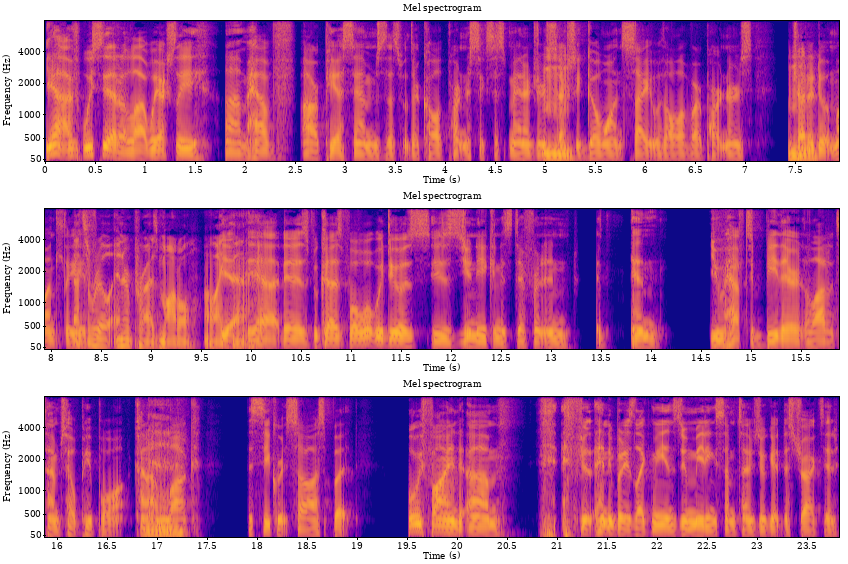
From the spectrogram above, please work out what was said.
Yeah, I've, we see that a lot. We actually um, have our PSMs, that's what they're called, partner success managers, Mhm. actually go on site with all of our partners. Try to do it monthly. That's If- a real enterprise model. I like yeah, that. yeah, it is because well, what we do is is unique and it's different, and and you have to be there a lot of times to help people kind of Yeah. unlock the secret sauce. But what we find, um, if you're, anybody's like me in Zoom meetings, sometimes you'll get distracted,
